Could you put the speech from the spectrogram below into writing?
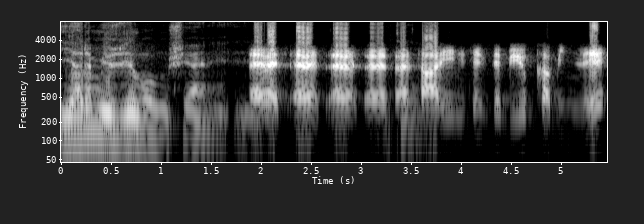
yarım yüzyıl olmuş yani. Evet, evet, evet, evet. Yani tarihi nitelikte büyük kabinli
